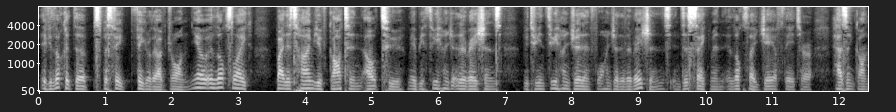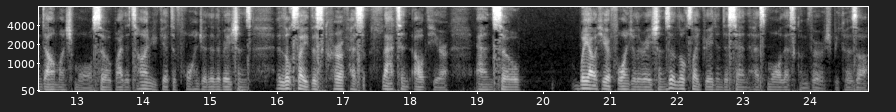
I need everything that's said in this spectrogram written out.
if you look at the specific figure that I've drawn, you know, it looks like by the time you've gotten out to maybe 300 iterations, between 300 and 400 iterations in this segment, it looks like J of theta hasn't gone down much more. So by the time you get to 400 iterations, it looks like this curve has flattened out here. And so way out here at 400 iterations, it looks like gradient descent has more or less converged because uh,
